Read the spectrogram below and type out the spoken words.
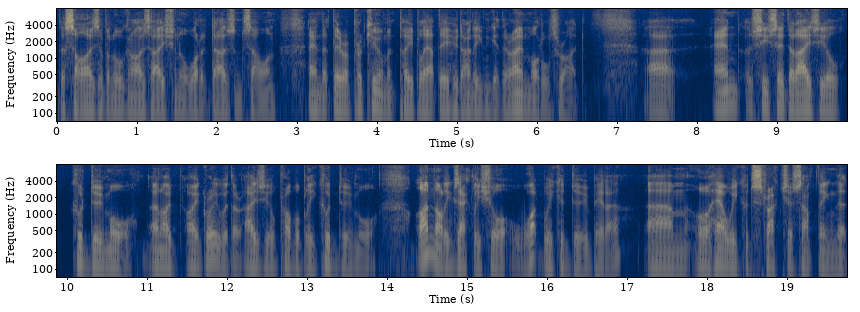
the size of an organisation or what it does and so on, and that there are procurement people out there who don't even get their own models right. Uh, and she said that ASIAL could do more, and I, I agree with her. ASIAL probably could do more. I'm not exactly sure what we could do better. Um, or how we could structure something that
